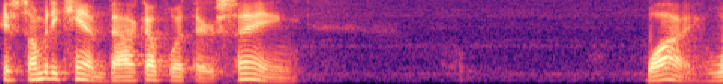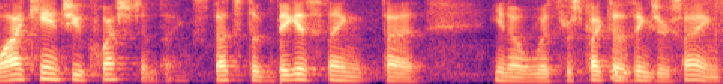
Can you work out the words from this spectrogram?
If somebody can't back up what they're saying, why? Why can't you question things? That's the biggest thing that, you know, with respect to the things you're saying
